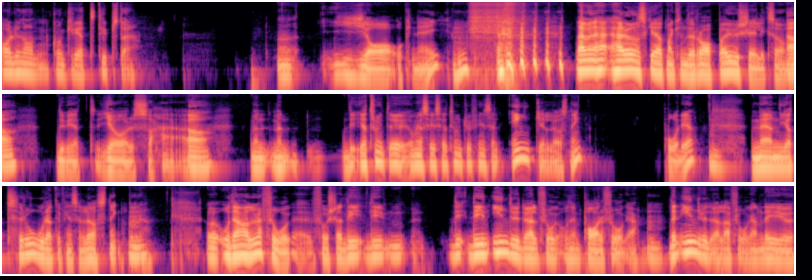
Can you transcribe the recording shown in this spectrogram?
Har du någon konkret tips där? Ja och nej. Mm. nej men här, här önskar jag att man kunde rapa ur sig liksom, Ja. du vet, gör så här. ja. Men, men det, jag tror inte, om jag säger så, jag tror inte det finns en enkel lösning på det. Mm. Men jag tror att det finns en lösning på Mm. det. Och, det allra fråga, första, det, det, det, det är en individuell fråga och en parfråga. Mm. Den individuella frågan det är ju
